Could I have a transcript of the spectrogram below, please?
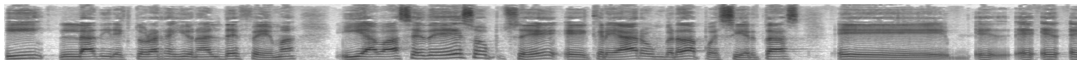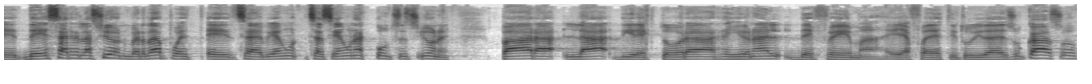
y la directora regional de FEMA. Y a base de eso se eh, crearon, ¿verdad? Pues ciertas, eh, eh, de esa relación, ¿verdad? Pues se hacían unas concesiones para la directora regional de FEMA. Ella fue destituida de su caso,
